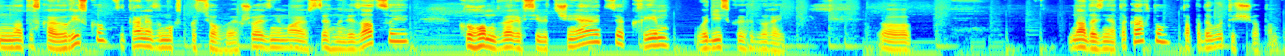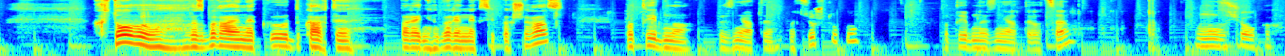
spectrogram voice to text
натискаю різко, центральний замок спрацьовує. Якщо я знімаю сигналізації, кругом двері всі відчиняються, крім водійських дверей. Треба зняти карту та подивитися, що там. Хто розбирає карти передніх дверей Nexi перший раз, потрібно зняти оцю штуку, потрібно зняти оце на защолках,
